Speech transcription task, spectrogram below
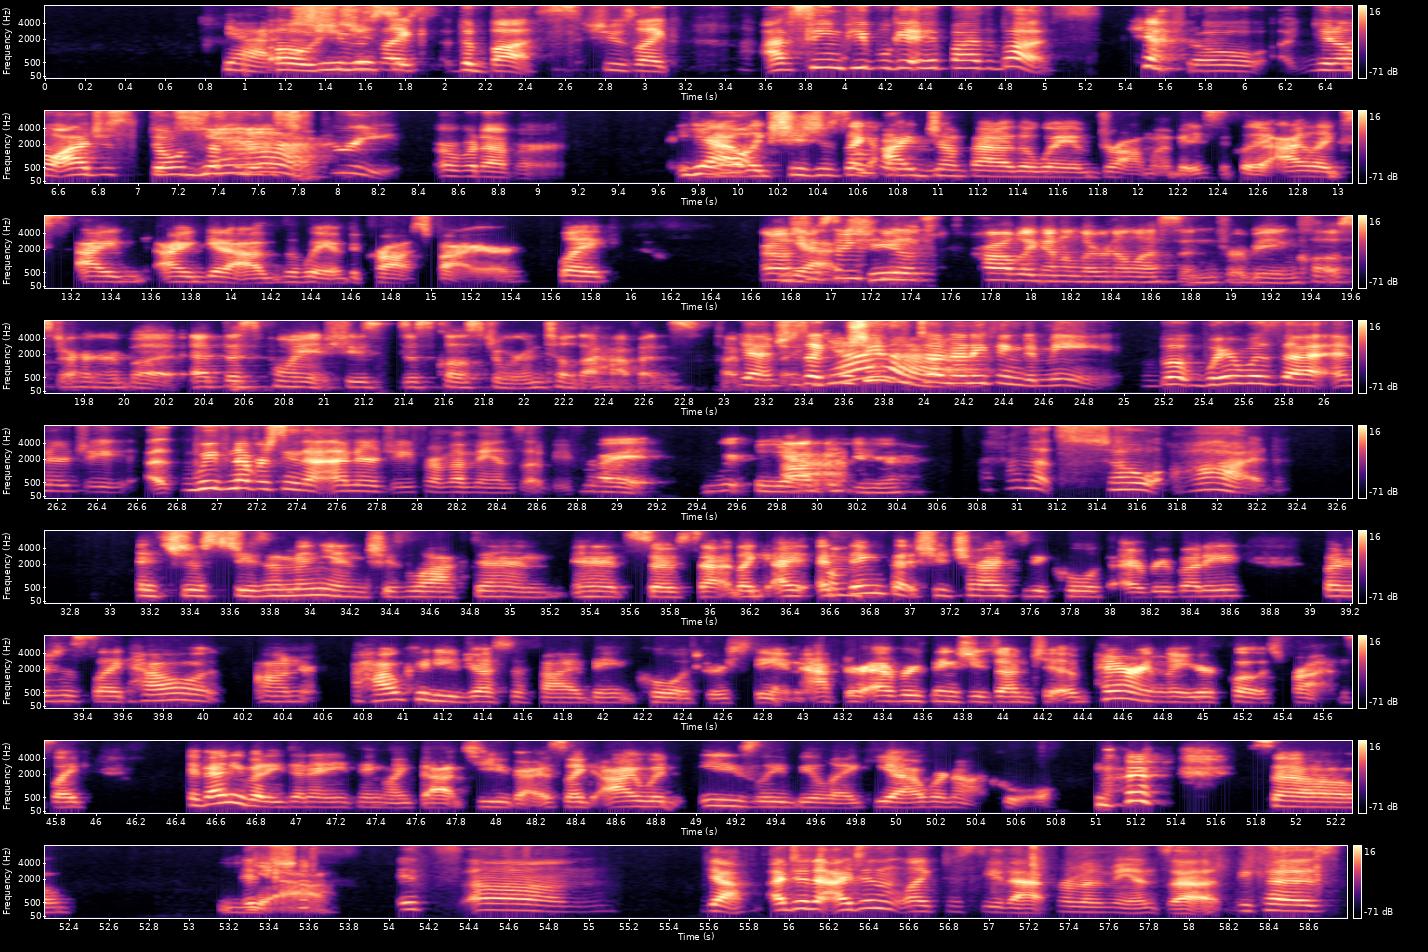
Yeah. Oh, she, was just- like the bus. She was like, I've seen people get hit by the bus. Yeah. So, you know, I just don't step into the street or whatever. Yeah, Well, like she's just like I jump out of the way of drama. Basically, I like I I get out of the way of the crossfire. Like Oh, Yeah, she's saying she- probably going to learn a lesson for being close to her, but at this point, she's just close to her until that happens. Yeah. And she's thing. like, well, she hasn't done anything to me. But where was that energy? Uh, We've never seen that energy from a Amanza before. right. We- Yeah. Odd behavior. I found that so odd. it's just she's a minion. She's locked in, and it's so sad. Like I, I Um, think that she tries to be cool with everybody, but it's just like how on how could you justify being cool with Christine after everything she's done to apparently your close friends? Like if anybody did anything like that to you guys, like I would easily be like, yeah, we're not cool. so It's yeah, just- it's um yeah, I didn't I didn't like to see that from Amanza because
